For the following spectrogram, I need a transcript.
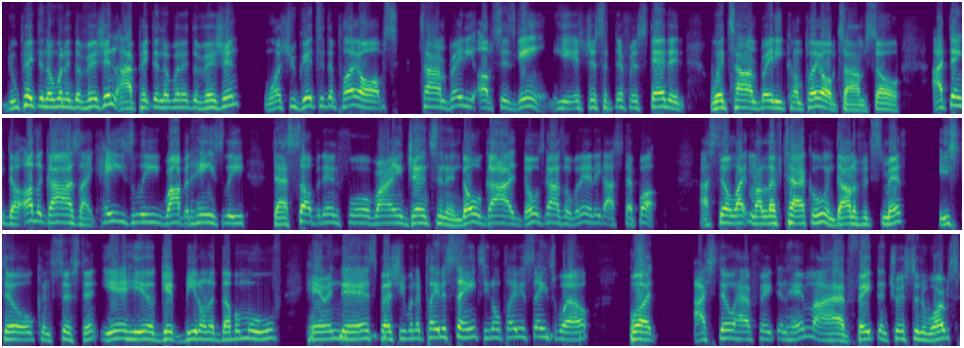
you picked in the winning division. I picked in the winning division. Once you get to the playoffs, Tom Brady ups his game. He it's just a different standard with Tom Brady come playoff time. So I think the other guys like Hainsey, Robert Hainsey, that's subbing in for Ryan Jensen, and those guys, those guys over there, they got to step up. I still like my left tackle and Donovan Smith. He's still consistent. Yeah, he'll get beat on a double move here and there, especially when they play the Saints. He don't play the Saints well, but I still have faith in him. I have faith in Tristan Wirfs.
